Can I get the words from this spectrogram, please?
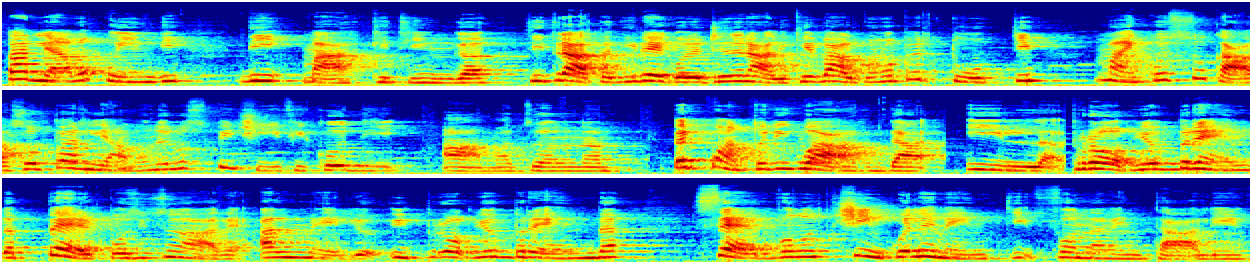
Parliamo quindi di marketing. Si tratta di regole generali che valgono per tutti, ma in questo caso parliamo nello specifico di Amazon. Per quanto riguarda il proprio brand, per posizionare al meglio il proprio brand servono 5 elementi fondamentali.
